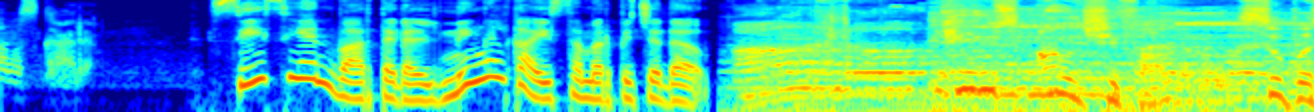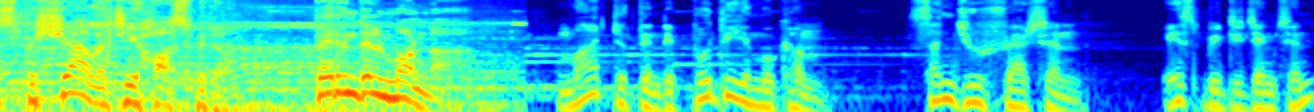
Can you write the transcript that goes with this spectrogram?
നമസ്കാരം. സി സി എൻ വാർത്തകൾ നിങ്ങൾക്കായി സമർപ്പിച്ചത് സൂപ്പർ സ്പെഷ്യാലിറ്റി ഹോസ്പിറ്റൽ പെരിന്തൽമണ്ണ. മാറ്റത്തിന്റെ പുതിയ മുഖം. Sanju fashion. S B T junction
